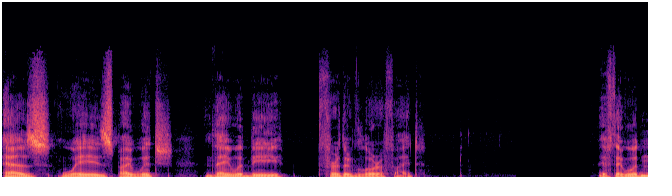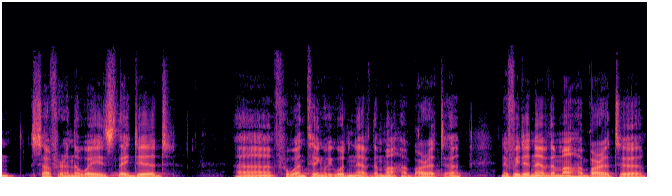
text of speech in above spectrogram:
as ways by which they would be further glorified. If they wouldn't suffer in the ways they did, uh, for one thing, we wouldn't have the Mahabharata. And if we didn't have the Mahabharata,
